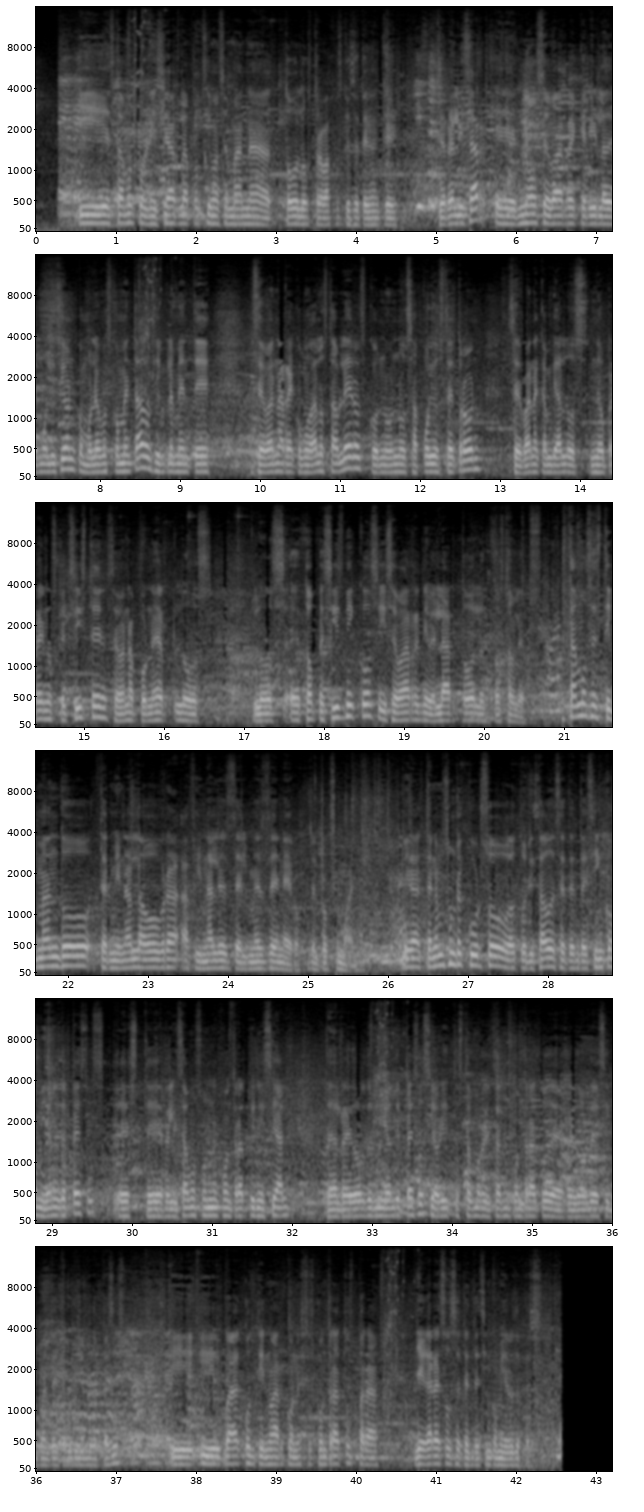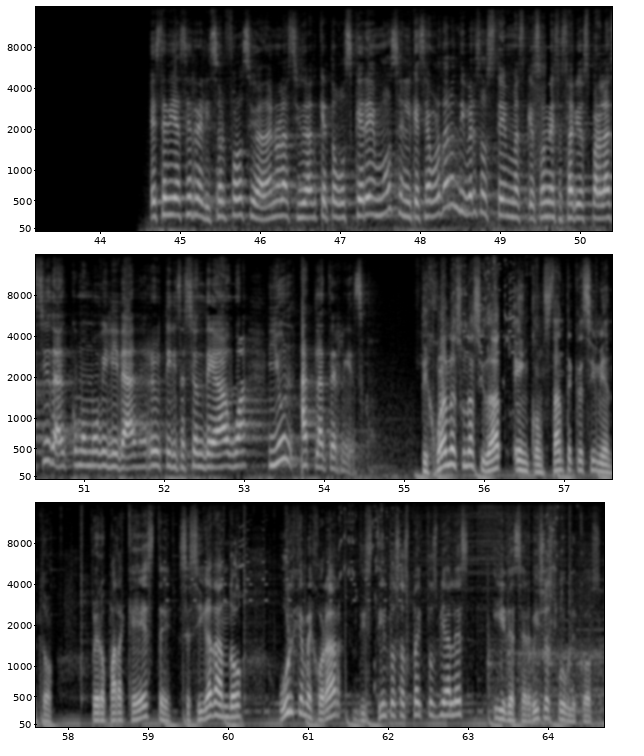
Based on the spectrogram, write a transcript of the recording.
y estamos por iniciar la próxima semana todos los trabajos que se tengan que, realizar. Eh, no se va a requerir la demolición, como lo hemos comentado, simplemente se van a reacomodar los tableros con unos apoyos Tetrón, se van a cambiar los neoprenos que existen, se van a poner los, los eh, topes sísmicos y se va a renivelar todos los, dos tableros. Estamos estimando terminar la obra a finales del mes de enero del próximo año. Mira, tenemos un recurso autorizado de 75 millones de pesos. Este, realizamos un contrato inicial de alrededor de un millón de pesos y ahorita estamos realizando un contrato de alrededor de 53 millones de pesos y, y va a continuar con estos contratos para llegar a esos 75 millones de pesos. Este día se realizó el Foro Ciudadano La Ciudad que todos queremos, en el que se abordaron diversos temas que son necesarios para la ciudad, como movilidad, reutilización de agua y un atlas de riesgo. Tijuana es una ciudad en constante crecimiento, pero para que este se siga dando, urge mejorar distintos aspectos viales y de servicios públicos,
